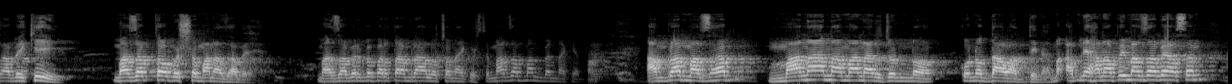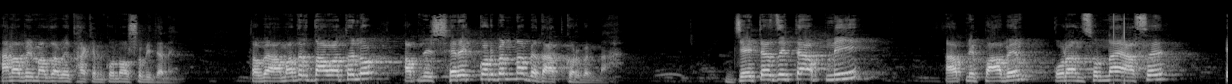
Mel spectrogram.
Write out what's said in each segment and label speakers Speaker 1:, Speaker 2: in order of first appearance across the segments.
Speaker 1: যাবে কি? মাজাব তো অবশ্য মানা যাবে। মাজাবের ব্যাপারে তো আমরা আলোচনায় করছি। মাজাব মানবেন না কেন? আমরা মাঝাব মানা না মানার জন্য কোনো দাওয়াত দিই না। আপনি হানাপি মাজাবে আছেন হানাপি মাজাবে থাকেন, কোনো অসুবিধা নেই। তবে আমাদের দাওয়াত হলো, আপনি সেরেক করবেন না, বেদাত করবেন না। যেটা যেটা আপনি আপনি পাবেন, কোরআন সুন্নায় আছে,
